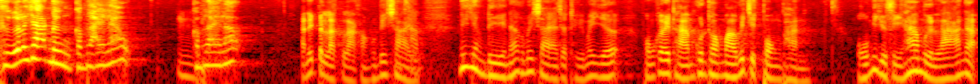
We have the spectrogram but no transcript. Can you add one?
ถือระยะหนึ่งกำไรแล้วอืม กำไรแล้ว อันนี้เป็นหลักๆของคุณพี่ชัย ครับ นี่ยังดีนะคุณพี่ชัยอาจจะถือไม่เยอะ ผมเคยถามคุณทองมาวิจิตรพงษ์พันธ์โอ้มีอยู่สี่ห้าหมื่นล้านอะ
